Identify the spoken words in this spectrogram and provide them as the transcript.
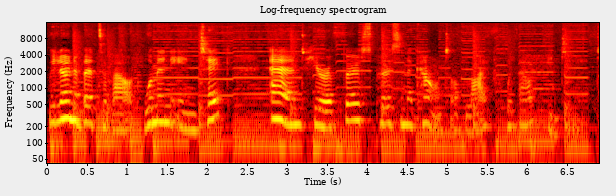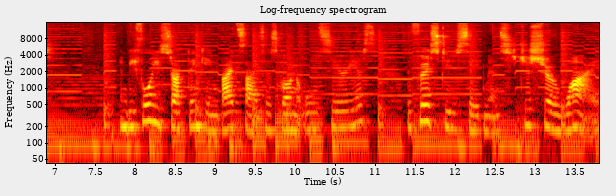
we learn a bit about women in tech, and hear a first person account of life without internet. And before you start thinking Bite Size has gone all serious, the first two segments just show why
